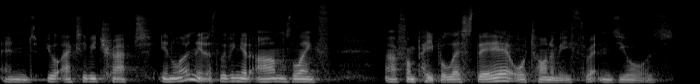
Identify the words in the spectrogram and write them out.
And you'll actually be trapped in loneliness, living at arm's length uh, from people, lest their autonomy threatens yours.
